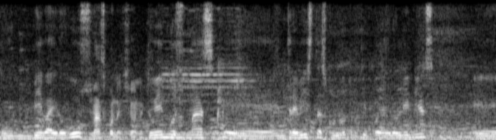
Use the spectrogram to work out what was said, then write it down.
con Viva Aerobús. Más conexiones. Tuvimos más eh, entrevistas con otro tipo de aerolíneas, eh,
